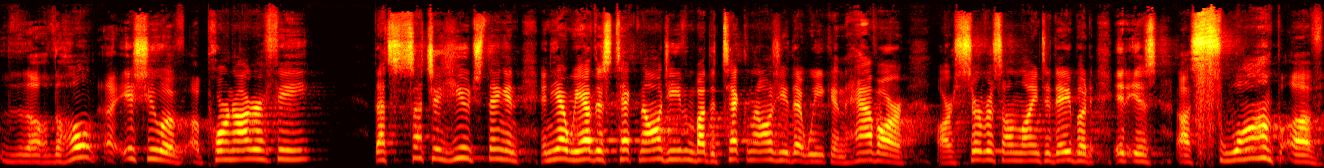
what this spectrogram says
the, the whole uh, issue of, of pornography, That's such a huge thing. And, and yeah, we have this technology, even by the technology that we can have our, our service online today, but it is a swamp of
